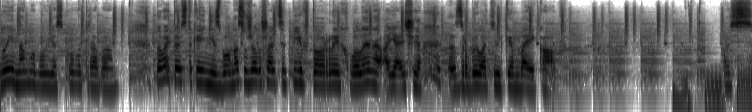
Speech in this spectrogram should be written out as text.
Ну і нам обов'язково треба. Давайте ось такий ніс, бо у нас вже лишається півтори хвилини, а я ще е, зробила тільки мейкап. Ось,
